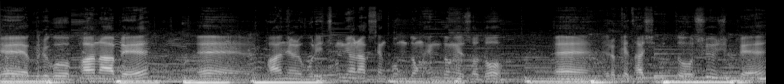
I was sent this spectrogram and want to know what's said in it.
예, 반합에 예, 반일 우리 청년 학생 공동 행동에서도 예, 이렇게 다시 또 수요 집회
